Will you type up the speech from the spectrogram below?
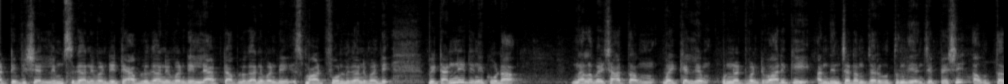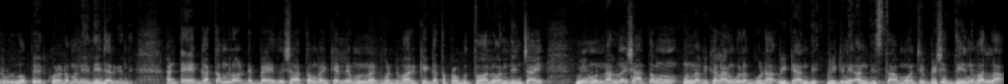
ఆర్టిఫిషియల్ లిమ్స్ కానివ్వండి ట్యాబ్లు కానివ్వండి ల్యాప్టాప్లు కానివ్వండి స్మార్ట్ ఫోన్లు కానివ్వండి వీటన్నిటిని కూడా నలభై శాతం వైకల్యం ఉన్నటువంటి వారికి అందించడం జరుగుతుంది అని చెప్పేసి ఆ ఉత్తర్వుల్లో పేర్కొనడం అనేది జరిగింది. అంటే గతంలో డెబ్బై ఐదు శాతం వైకల్యం ఉన్నటువంటి వారికి గత ప్రభుత్వాలు అందించాయి. మేము నలభై శాతం ఉన్న వికలాంగులకు కూడా వీటి అంది వీటిని అందిస్తాము అని చెప్పేసి దీనివల్ల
